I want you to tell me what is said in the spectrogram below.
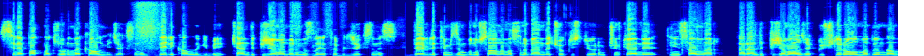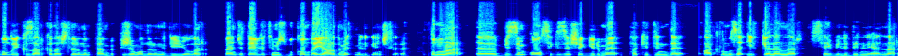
snap atmak zorunda kalmayacaksınız. Delikanlı gibi kendi pijamalarınızla yatabileceksiniz. Devletimizin bunu sağlamasını ben de çok istiyorum. Çünkü hani insanlar Herhalde pijama alacak güçleri olmadığından dolayı kız arkadaşlarının pembe pijamalarını giyiyorlar. Bence devletimiz bu konuda yardım etmeli gençlere. Bunlar e, bizim 18 yaşa girme paketinde aklımıza ilk gelenler sevgili dinleyenler.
